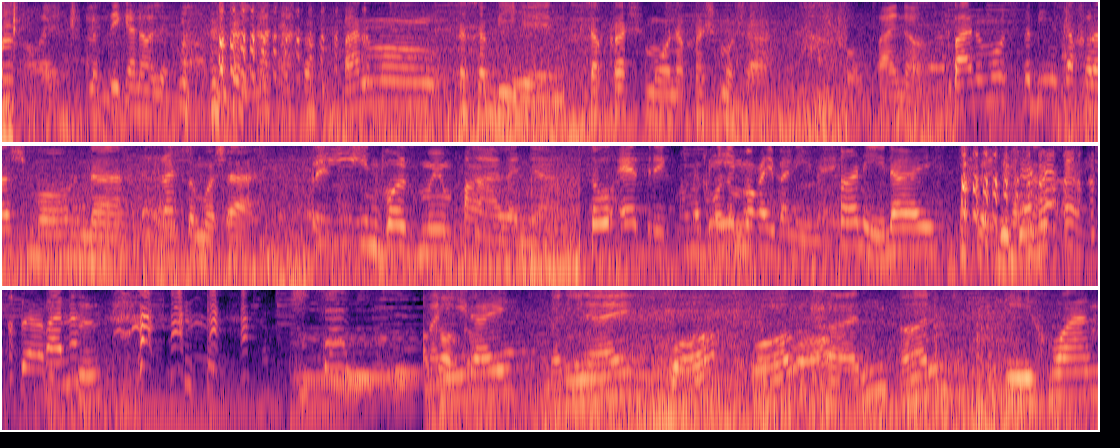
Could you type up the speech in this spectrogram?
Okay. Plastikan ulit. Paano mo sasabihin sa crush mo na crush mo siya? Paano? Paano mo sasabihin sa crush mo na gusto mo siya? I-involve mo yung pangalan niya. So, Edric, sabihin mo kay Baninay. Baninay. Paano? Baninay. Baninay, Wo. Wo, Han. An, Si Juan.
